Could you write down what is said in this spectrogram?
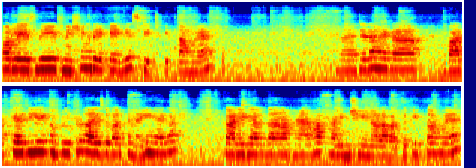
ਔਰ ਲੇਸ ਦੀ ਫਿਨਿਸ਼ਿੰਗ ਦੇ ਕੇ ਇਹ ਸਟਿਚ ਕੀਤਾ ਹੋਇਆ ਹੈ। ਜਿਹੜਾ ਹੈਗਾ ਵਰਕ ਹੈ ਜੀ, ਇਹ ਕੰਪਿਊਟਰਾਈਜ਼ਡ ਵਰਕ ਨਹੀਂ ਹੈਗਾ। ਕਾਰੀਗਰ ਦਾ ਹੈ, ਹੱਥ ਵਾਲੀ ਮਸ਼ੀਨ ਵਾਲਾ ਵਰਕ ਕੀਤਾ ਹੋਇਆ ਹੈ।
